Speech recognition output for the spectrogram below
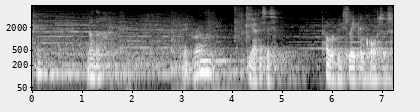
Okay. Another big room. Yeah, this is probably sleeping quarters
